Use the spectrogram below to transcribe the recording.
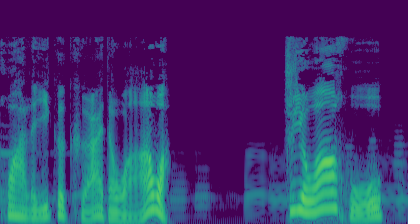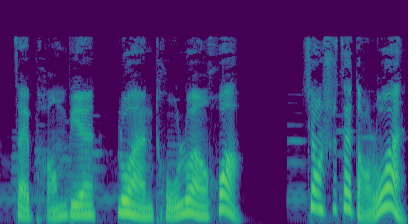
画了一个可爱的娃娃，只有阿虎在旁边乱涂乱画。像是在捣乱，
